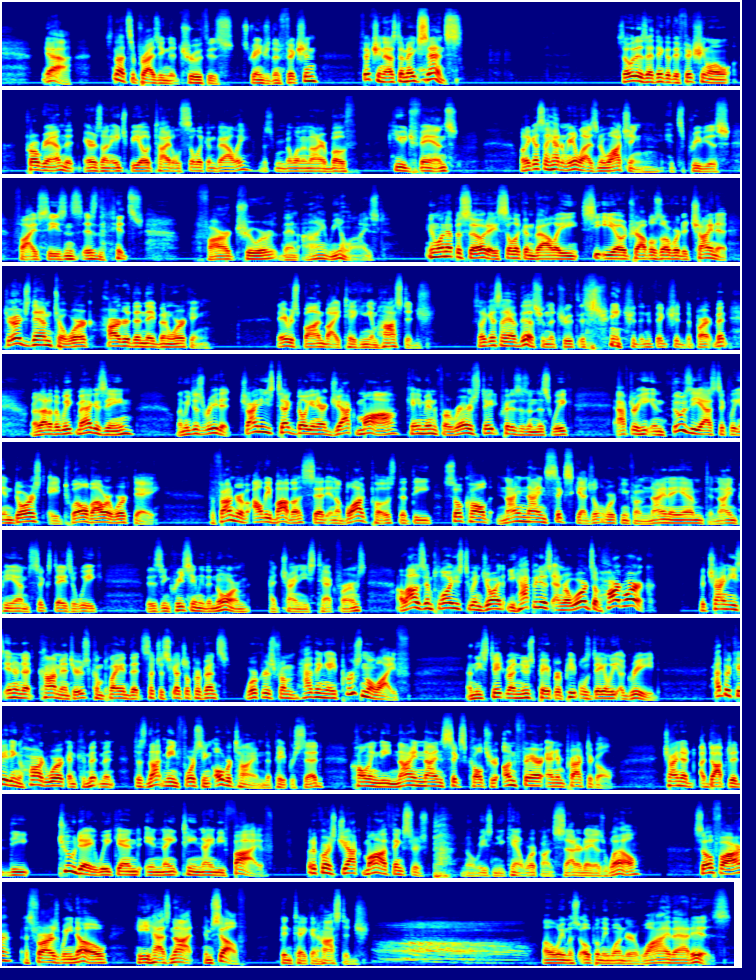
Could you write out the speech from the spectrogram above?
yeah, it's not surprising that truth is stranger than fiction. Fiction has to make sense. So it is, I think, of the fictional program that airs on HBO titled Silicon Valley. Mr. Millen and I are both huge fans. What I guess I hadn't realized in watching its previous five seasons is that it's far truer than I realized. In one episode, a Silicon Valley CEO travels over to China to urge them to work harder than they've been working. They respond by taking him hostage. So I guess I have this from the Truth is Stranger Than Fiction department, right out of the Week magazine. Let me just read it. Chinese tech billionaire Jack Ma came in for rare state criticism this week after he enthusiastically endorsed a 12 hour workday. The founder of Alibaba said in a blog post that the so called 996 schedule, working from 9 a.m. to 9 p.m. six days a week, that is increasingly the norm at Chinese tech firms, allows employees to enjoy the happiness and rewards of hard work. But Chinese internet commenters complained that such a schedule prevents workers from having a personal life. And the state run newspaper People's Daily agreed. Advocating hard work and commitment does not mean forcing overtime, the paper said, calling the 996 culture unfair and impractical. China adopted the two day weekend in 1995. But of course, Jack Ma thinks there's no reason you can't work on Saturday as well. So far, as far as we know, he has not himself been taken hostage. Although we must openly wonder why that is.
